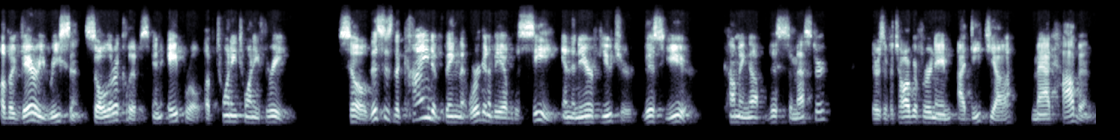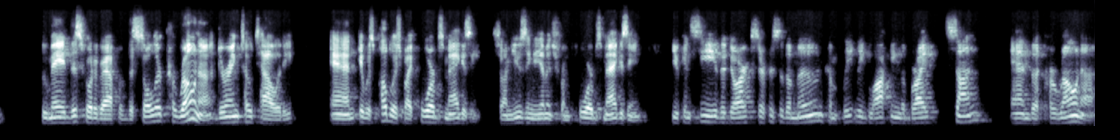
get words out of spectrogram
of a very recent solar eclipse in April of 2023. So this is the kind of thing that we're going to be able to see in the near future this year, coming up this semester. There's a photographer named Aditya Madhavan who made this photograph of the solar corona during totality, and it was published by Forbes magazine. So I'm using the image from Forbes magazine. You can see the dark surface of the moon completely blocking the bright sun, and the corona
